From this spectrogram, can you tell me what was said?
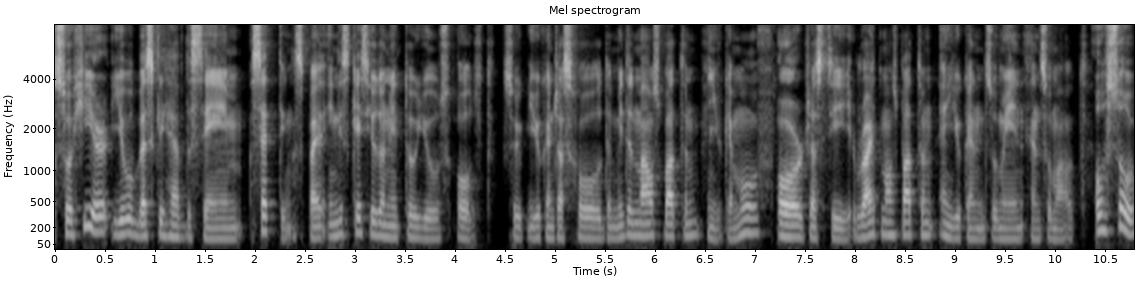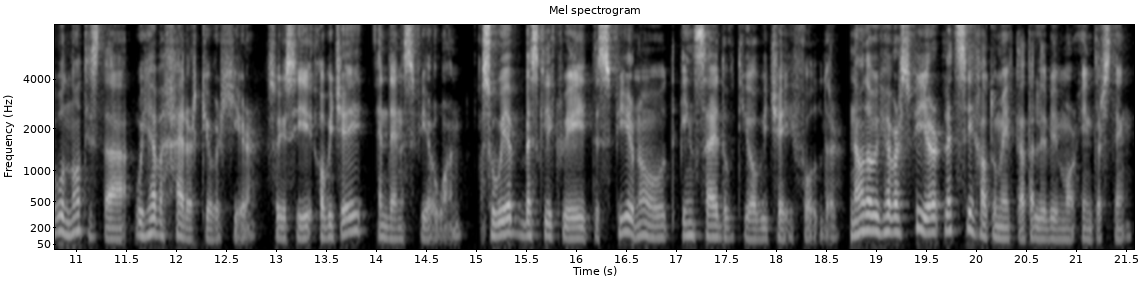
So here you will basically have the same settings, but in this case you don't need to use Alt. So you can just hold the middle mouse button and you can move, or just the right mouse button and you can zoom in and zoom out. Also, we will notice that we have a hierarchy over here. So you see OBJ and then sphere 1. So we have basically created the sphere node inside of the OBJ folder. Now that we have our sphere, let's see how to make that a little bit more interesting.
